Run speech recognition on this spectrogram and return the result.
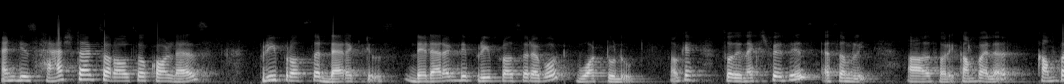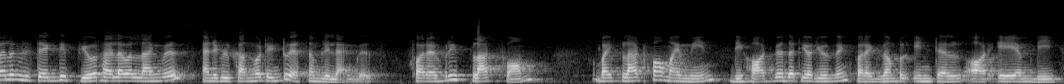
and these hashtags are also called as preprocessor directives. They direct the preprocessor about what to do. Okay? So the next phase is assembly. Uh, sorry compiler. Compiler will take the pure high level language and it will convert into assembly language. For every platform by platform I mean the hardware that you are using for example Intel or AMD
